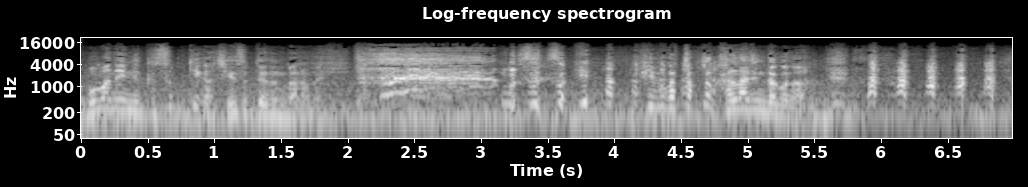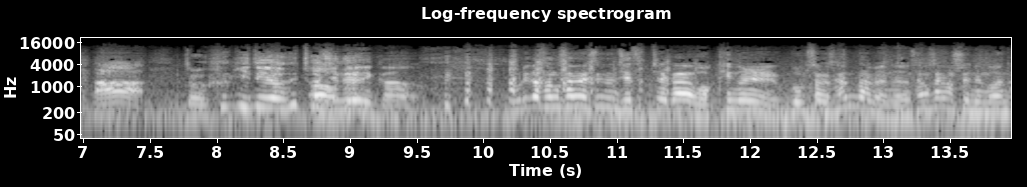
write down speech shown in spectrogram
몸 안에 있는 그 습기가 제습되는 바람에 무슨 소리야? 피부가 쩍쩍 갈라진다거나. 아, 저 흙이 되어 어, 흩어지는. 그러니까 우리가 상상할 수 있는 제습제가 워킹을 몸속에서 한다면은 상상할 수 있는 건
